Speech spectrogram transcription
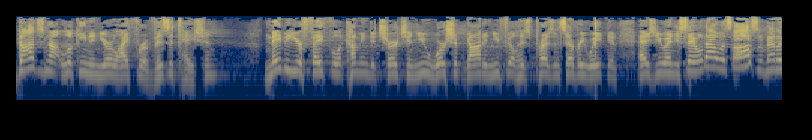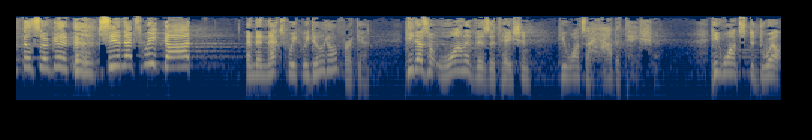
God's not looking in your life for a visitation. Maybe you're faithful at coming to church and you worship God and you feel His presence every week. And as you and you say, Well, that was awesome, man. I feel so good. See you next week, God. And then next week we do it over again. He doesn't want a visitation, He wants a habitation. He wants to dwell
